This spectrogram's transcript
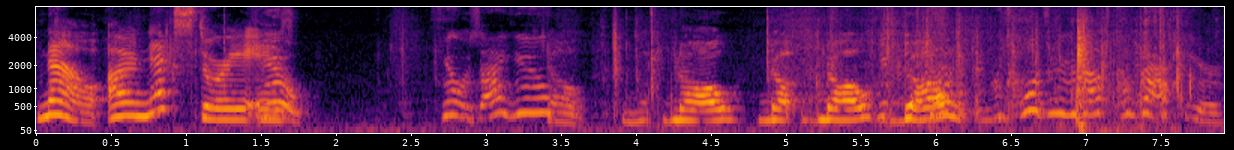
Now, our next story is. Hugh. Hugh, is that you? No, no, no, no, no. I told you you're not to come back here.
